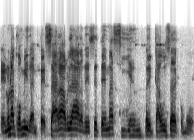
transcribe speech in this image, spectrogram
en una comida empezar a hablar de ese tema siempre causa como,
